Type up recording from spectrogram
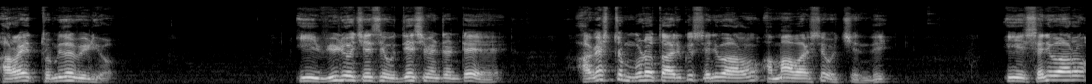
అరవై తొమ్మిదో వీడియో. ఈ వీడియో చేసే ఉద్దేశం ఏంటంటే ఆగస్టు మూడో తారీఖు శనివారం అమావాస్య వచ్చింది. ఈ శనివారం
